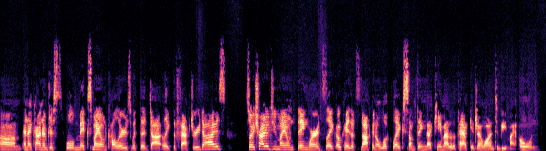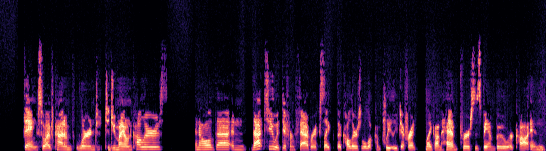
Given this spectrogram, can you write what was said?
Um, and I kind of just will mix my own colors with the dye, like the factory dyes. So I try to do my own thing where it's like, okay, that's not going to look like something that came out of the package. I want it to be my own thing. So I've kind of learned to do my own colors and all of that. And that too with different fabrics, like the colors will look completely different, like on hemp versus bamboo or cotton.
